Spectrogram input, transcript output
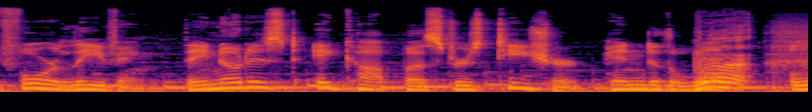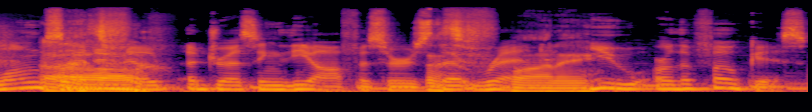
Before leaving, they noticed a KopBusters t shirt pinned to the wall alongside Oh. a note addressing the officers That's that read, funny. You are the focus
